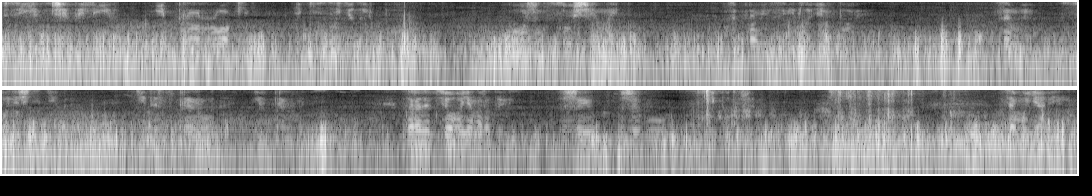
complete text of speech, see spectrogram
всіх вчителів і пророків, які сіяли любов. Кожен сущий нині це промінь світла і любові. Це ми, сонячні діти, діти з природи і в природі. Заради цього я народився. Жив, живу і буду жити. Це моя війна,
